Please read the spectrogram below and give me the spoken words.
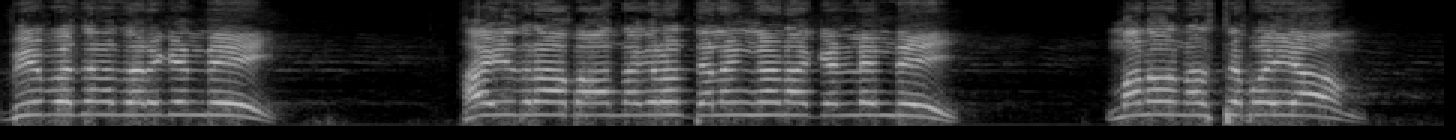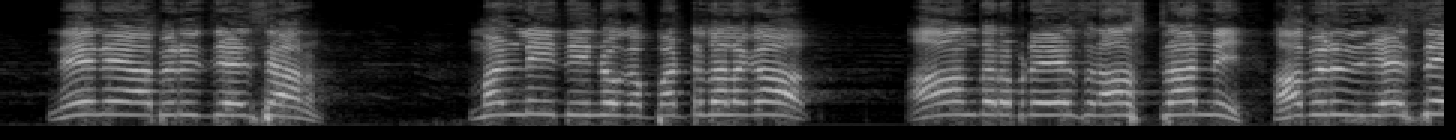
విభజన జరిగింది. హైదరాబాద్ నగరం తెలంగాణకి వెళ్ళింది. మనం నష్టపోయాం. నేనే అభివృద్ధి చేశాను. మళ్ళీ దీన్ని ఒక పట్టుదలగా ఆంధ్రప్రదేశ్ రాష్ట్రాన్ని అభివృద్ధి చేసి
